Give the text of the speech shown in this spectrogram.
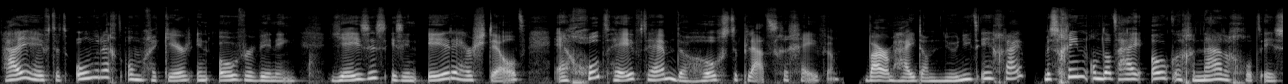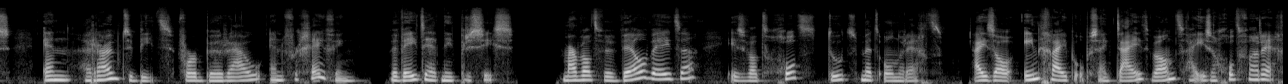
Hij heeft het onrecht omgekeerd in overwinning. Jezus is in ere hersteld en God heeft hem de hoogste plaats gegeven. Waarom hij dan nu niet ingrijpt? Misschien omdat hij ook een genadig God is en ruimte biedt voor berouw en vergeving. We weten het niet precies. Maar wat we wel weten is wat God doet met onrecht. Hij zal ingrijpen op zijn tijd, want hij is een God van recht.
